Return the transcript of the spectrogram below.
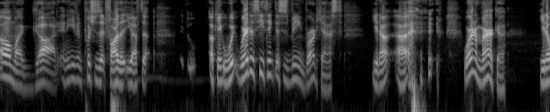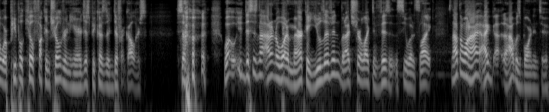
oh my God. And he even pushes it far that you have to. Okay, wh- where does he think this is being broadcast? You know, uh, we're in America, you know, where people kill fucking children here just because they're different colors. So, well, this is not. I don't know what America you live in, but I'd sure like to visit and see what it's like. It's not the one I I, I was born into.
